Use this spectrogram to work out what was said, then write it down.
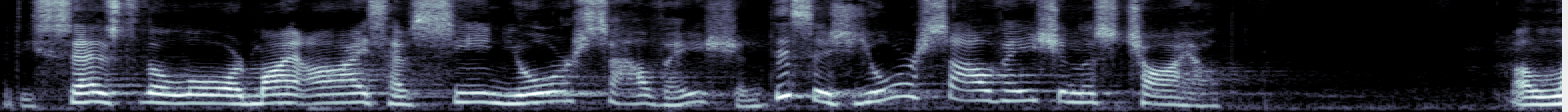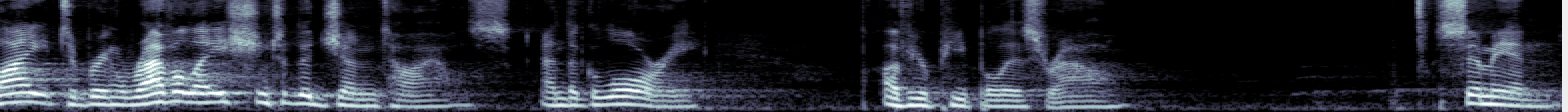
And he says to the Lord, My eyes have seen your salvation. This is your salvation, this child. A light to bring revelation to the Gentiles and the glory of your people Israel. Simeon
